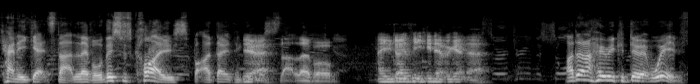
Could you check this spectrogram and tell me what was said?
can he get to that level? This was close, but I don't think Yeah. was to that level. And you don't think he'd ever get there? I don't know who he could do it with,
